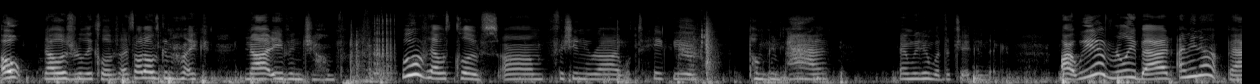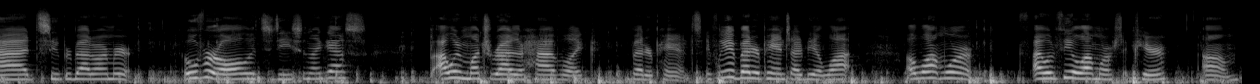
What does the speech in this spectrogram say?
Oh, that was really close. I thought I was gonna like not even jump. Ooh, that was close. Um, fishing rod will take you. Pumpkin pie, and we can put the chicken there. All right, we have really bad. I mean, not bad, super bad armor. Overall, it's decent, I guess. But I would much rather have like better pants. If we had better pants, I'd be a lot, a lot more. I would feel a lot more secure. Um,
